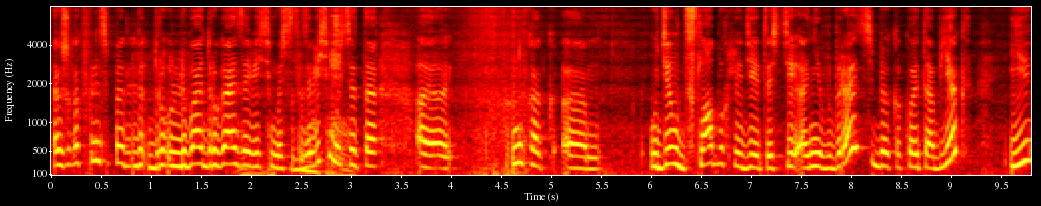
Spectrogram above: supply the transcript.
Так же, как, в принципе, дру- любая другая зависимость. Зависимость – это, э, ну, как э, удел слабых людей. То есть они выбирают себе какой-то объект и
